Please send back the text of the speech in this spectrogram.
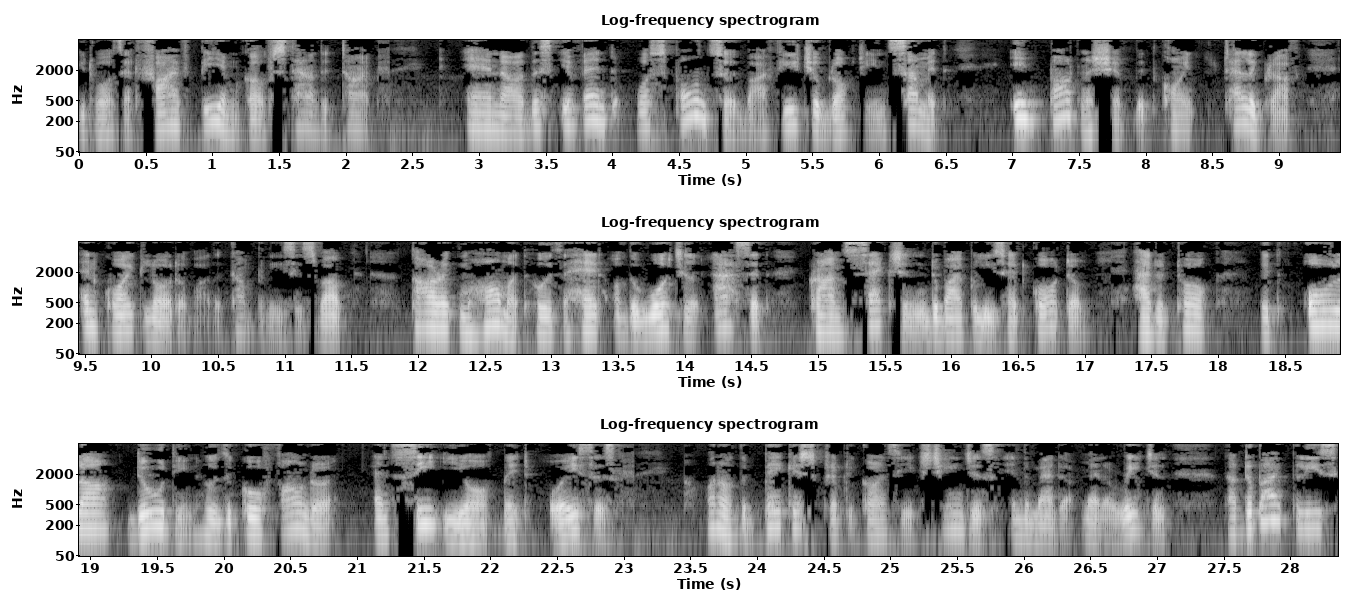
It was at 5 p.m. Gulf Standard Time. And uh, this event was sponsored by Future Blockchain Summit in partnership with Cointelegraph and quite a lot of other companies as well. Tariq Muhammad, who is the head of the Virtual Asset Crime Section, Dubai Police Headquarters, had a talk with Ola Doudin, who is the co-founder and CEO of Bit Oasis, one of the biggest cryptocurrency exchanges in the MENA region. Now, Dubai Police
